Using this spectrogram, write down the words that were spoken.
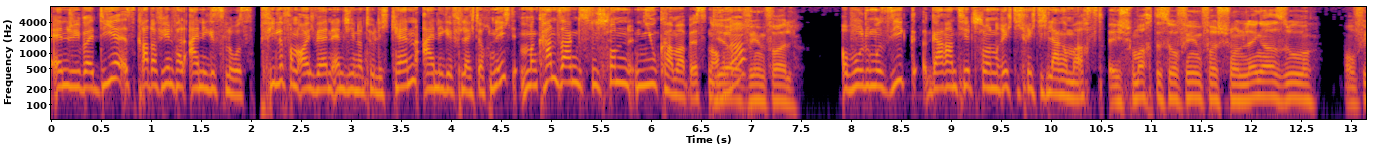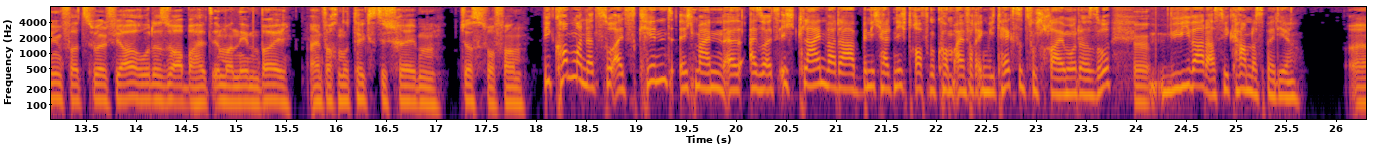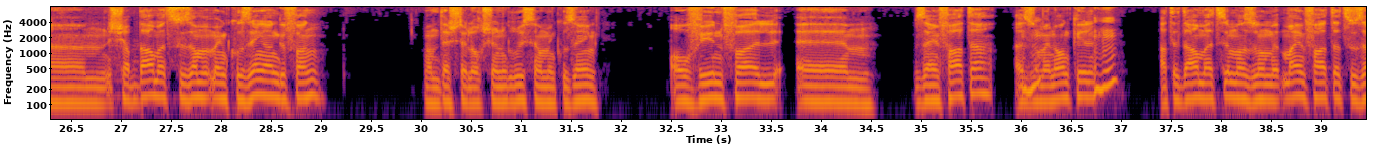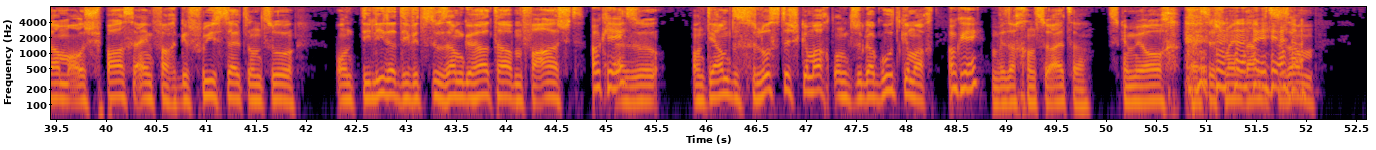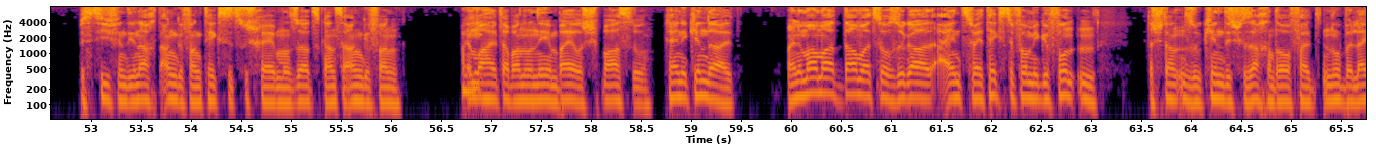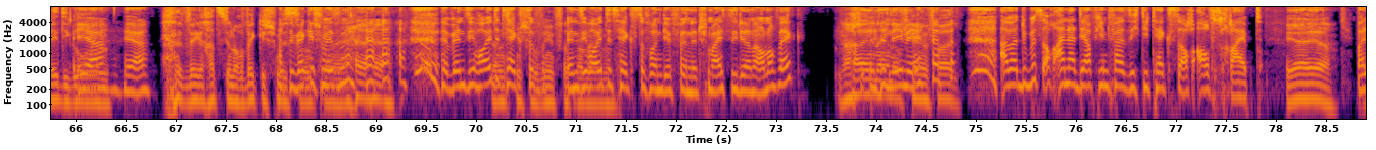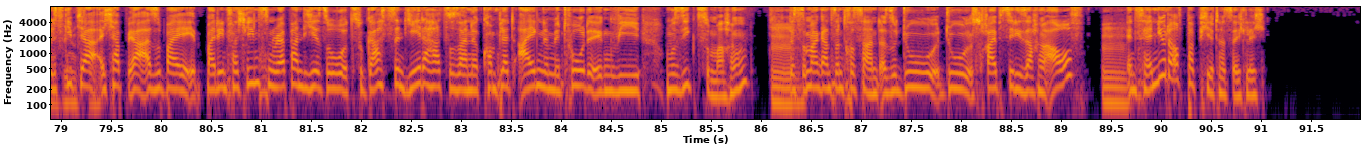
Angie, bei dir ist gerade auf jeden Fall einiges los. Viele von euch werden Angie natürlich kennen, einige vielleicht auch nicht. Man kann sagen, dass du schon Newcomer bist noch, ja, ne? auf jeden Fall. Obwohl du Musik garantiert schon richtig, richtig lange machst. Ich mache das auf jeden Fall schon länger so. Auf jeden Fall zwölf Jahre oder so, aber halt immer nebenbei. Einfach nur Texte schreiben, just for fun. Wie kommt man dazu als Kind? Ich meine, äh, also als ich klein war, da bin ich halt nicht drauf gekommen, einfach irgendwie Texte zu schreiben oder so. Ja. Wie war das? Wie kam das bei dir? Ähm, ich habe damals zusammen mit meinem Cousin angefangen. An der Stelle auch schöne Grüße an meinen Cousin. Auf jeden Fall ähm, sein Vater, also Mhm. mein Onkel, Mhm. Hatte damals immer so mit meinem Vater zusammen aus Spaß einfach gefreestylt und so und die Lieder, die wir zusammen gehört haben, verarscht. Okay. Also und die haben das lustig gemacht und sogar gut gemacht. Okay. Und wir dachten so, Alter, das können wir auch. Weißt du, ich meine, da haben wir Ja. zusammen bis tief in die Nacht angefangen, Texte zu schreiben und so hat das Ganze angefangen. Okay. Immer halt aber nur nebenbei aus Spaß so. Kleine Kinder halt. Meine Mama hat damals auch sogar ein, zwei Texte von mir gefunden. Da standen so kindische Sachen drauf, halt nur Ja, Beleidigungen. ja. Hat sie noch Hat weggeschmissen. sie und so. weggeschmissen? wenn sie heute Texte, Fall wenn sie heute. Texte von dir findet, schmeißt sie die dann auch noch weg? Nein, nein, Nee, auf nee. jeden Fall. Aber du bist auch einer, der auf jeden Fall sich die Texte auch aufschreibt. Ja, ja. Weil es gibt jeden ja, Fall. ich habe ja, also bei, bei den verschiedensten Rappern, die hier so zu Gast sind, jeder hat so seine komplett eigene Methode, irgendwie Musik zu machen. Mhm. Das ist immer ganz interessant. Also du, du schreibst dir die Sachen auf, Mhm. ins Handy oder auf Papier tatsächlich?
